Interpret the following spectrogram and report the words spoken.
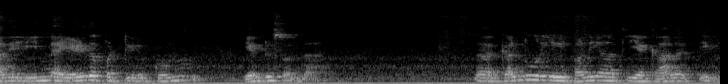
அதில் இன்ன எழுதப்பட்டிருக்கும் என்று சொன்னார். நான் கல்லூரியில் பணியாற்றிய காலத்தில்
